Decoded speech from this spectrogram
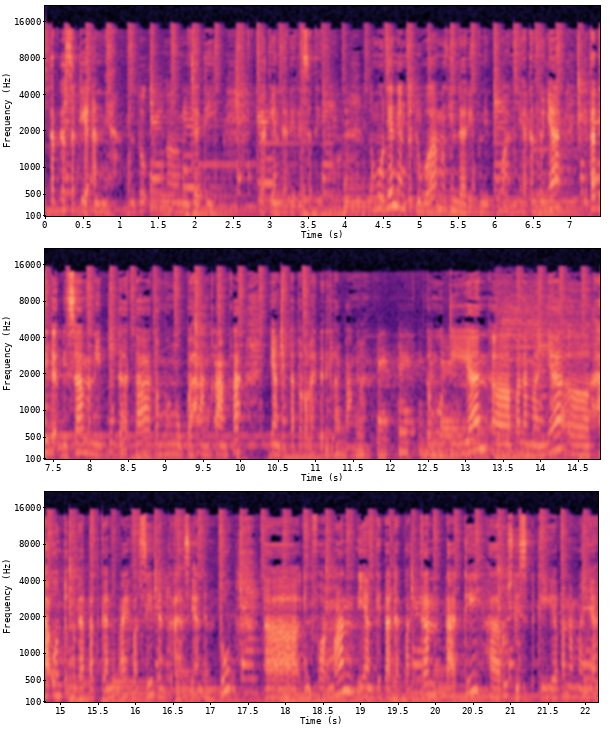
kesediaannya untuk uh, menjadi bagian dari riset itu. Kemudian yang kedua menghindari penipuan. Ya tentunya kita tidak bisa menipu data atau mengubah angka-angka yang kita peroleh dari lapangan. Kemudian uh, apa namanya uh, hak untuk mendapatkan privasi dan kerahasiaan tentu informan yang kita dapatkan tadi harus di, di apa namanya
